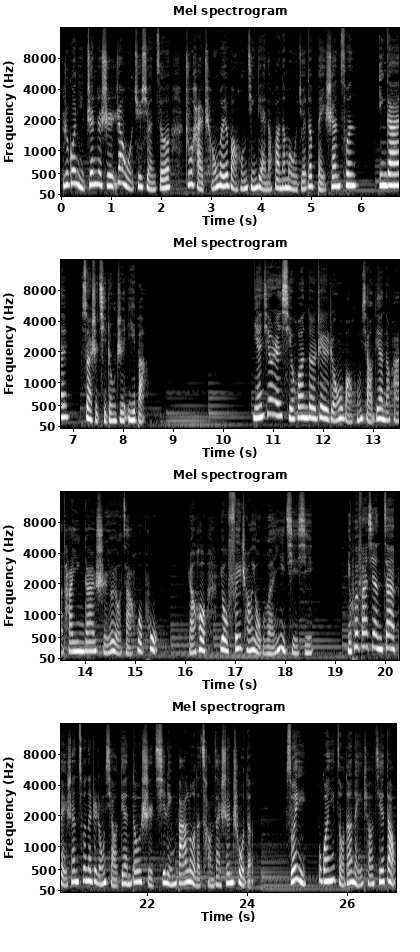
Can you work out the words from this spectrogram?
如果你真的是让我去选择珠海成为网红景点的话，那么我觉得北山村应该算是其中之一吧。年轻人喜欢的这种网红小店的话，它应该是又有杂货铺，然后又非常有文艺气息。你会发现在北山村的这种小店都是七零八落的藏在深处的，所以不管你走到哪一条街道。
